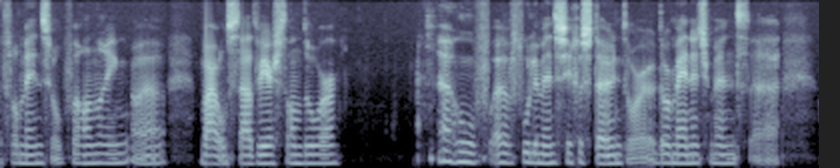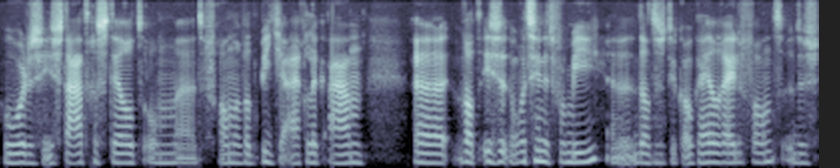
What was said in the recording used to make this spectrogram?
van mensen op verandering, waar ontstaat weerstand door? hoe voelen mensen zich gesteund door, door management? hoe worden ze in staat gesteld om te veranderen? Wat bied je eigenlijk aan? wat is het? What's in it for me? dat is natuurlijk ook heel relevant. Dus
